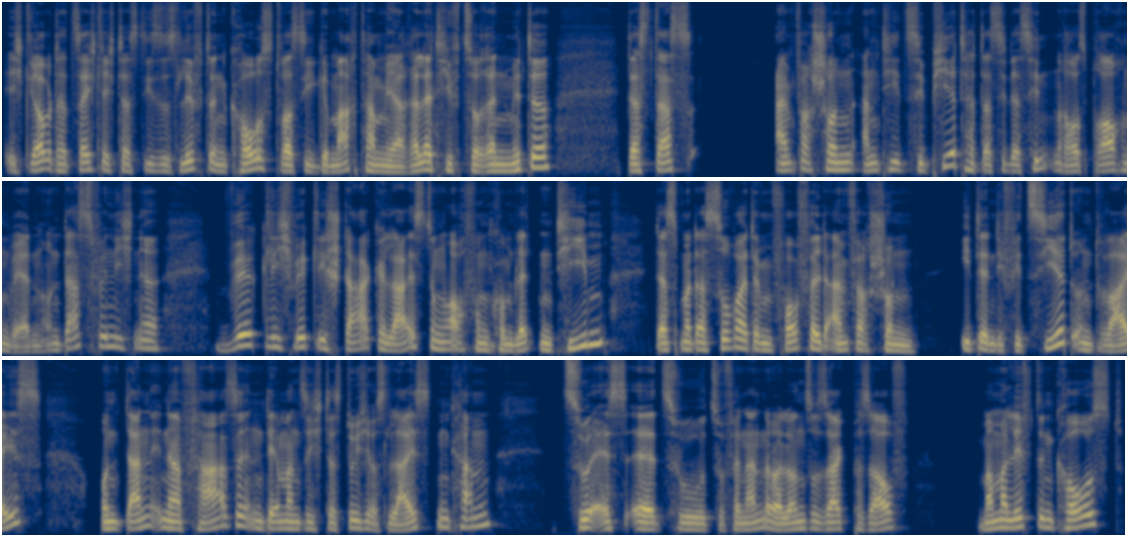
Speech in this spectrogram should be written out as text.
Ich glaube tatsächlich, dass dieses Lift and Coast, was sie gemacht haben, ja relativ zur Rennmitte, dass das einfach schon antizipiert hat, dass sie das hinten raus brauchen werden. Und das finde ich eine wirklich, wirklich starke Leistung auch vom kompletten Team, dass man das so weit im Vorfeld einfach schon identifiziert und weiß und dann in einer Phase, in der man sich das durchaus leisten kann, zu, es, äh, zu, zu Fernando Alonso sagt, pass auf, mach mal Lift and Coast.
